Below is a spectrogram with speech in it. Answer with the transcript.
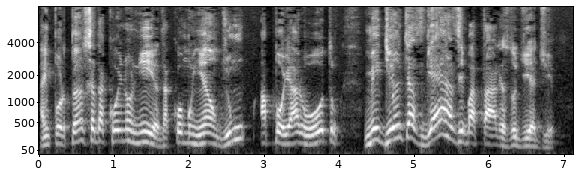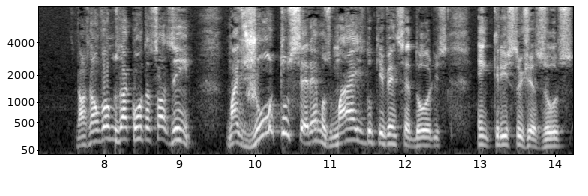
A importância da coinonia, da comunhão, de um apoiar o outro mediante as guerras e batalhas do dia a dia. Nós não vamos dar conta sozinhos, mas juntos seremos mais do que vencedores em Cristo Jesus,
